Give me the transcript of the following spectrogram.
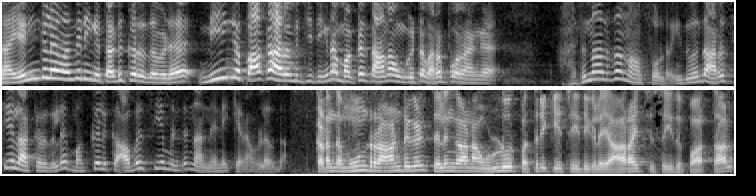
நான் எங்களை வந்து நீங்கள் தடுக்கிறத விட நீங்கள் பார்க்க ஆரம்பிச்சிட்டிங்கன்னா மக்கள் தானாக உங்ககிட்ட வரப்போகிறாங்க அதனால தான் நான் சொல்கிறேன் இது வந்து அரசியல் ஆக்குறதுல மக்களுக்கு அவசியம் என்று நான் நினைக்கிறேன். அவ்வளவுதான். கடந்த மூன்று ஆண்டுகள் தெலுங்கானா உள்ளூர் பத்திரிகை செய்திகளை ஆராய்ச்சி செய்து பார்த்தால்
